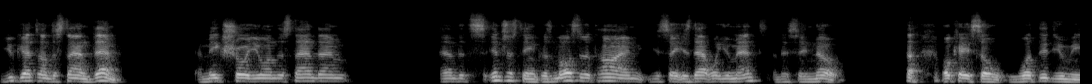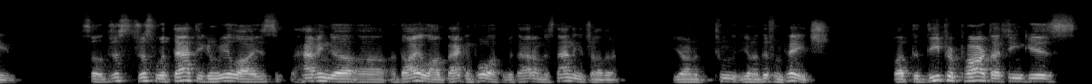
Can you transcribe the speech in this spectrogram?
you get to understand them and make sure you understand them. And it's interesting because most of the time you say, "Is that what you meant?" And they say, "No." okay, so what did you mean? So just just with that, you can realize having a, a, dialogue back and forth without understanding each other, you're on a two, you're on a different page. But the deeper part, I think, is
